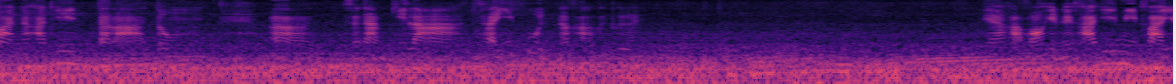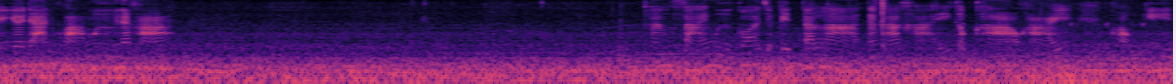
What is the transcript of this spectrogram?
วันนะคะที่ตลาดตรงสนามกีฬาไทยญี่ปุ่นนะคะเพื่อนๆเนี่ยค่ะ มองเห็นไหมคะที่มีไฟเยอะๆด้านขวามือนะคะ ทาง ซ้ายมือก็จะเป็นตลาดนะคะ ขายกับข้าวขายของกิน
